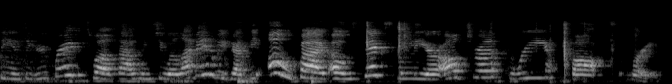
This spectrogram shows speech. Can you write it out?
CNC group break, 12,211. We've got the 0506 Fleer Ultra 3 box break.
